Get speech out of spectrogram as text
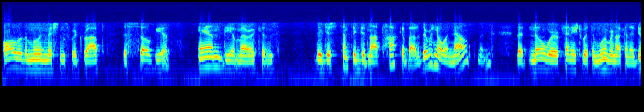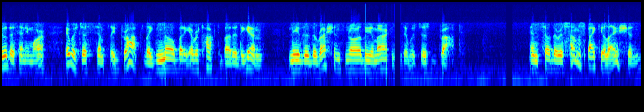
All of the moon missions were dropped. The Soviets and the Americans, they just simply did not talk about it. There was no announcement that no, we're finished with the moon, we're not going to do this anymore. It was just simply dropped. Like nobody ever talked about it again. Neither the Russians nor the Americans. It was just dropped. And so there was some speculation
